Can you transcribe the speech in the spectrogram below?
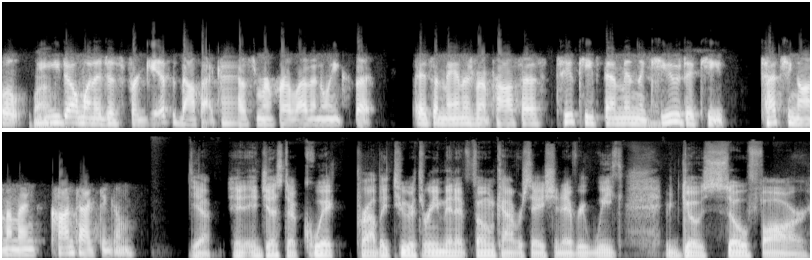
Well, wow. you don't want to just forget about that customer for 11 weeks, but it's a management process to keep them in the queue to keep touching on them and contacting them. Yeah. And, and just a quick, probably two or three minute phone conversation every week it goes so far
